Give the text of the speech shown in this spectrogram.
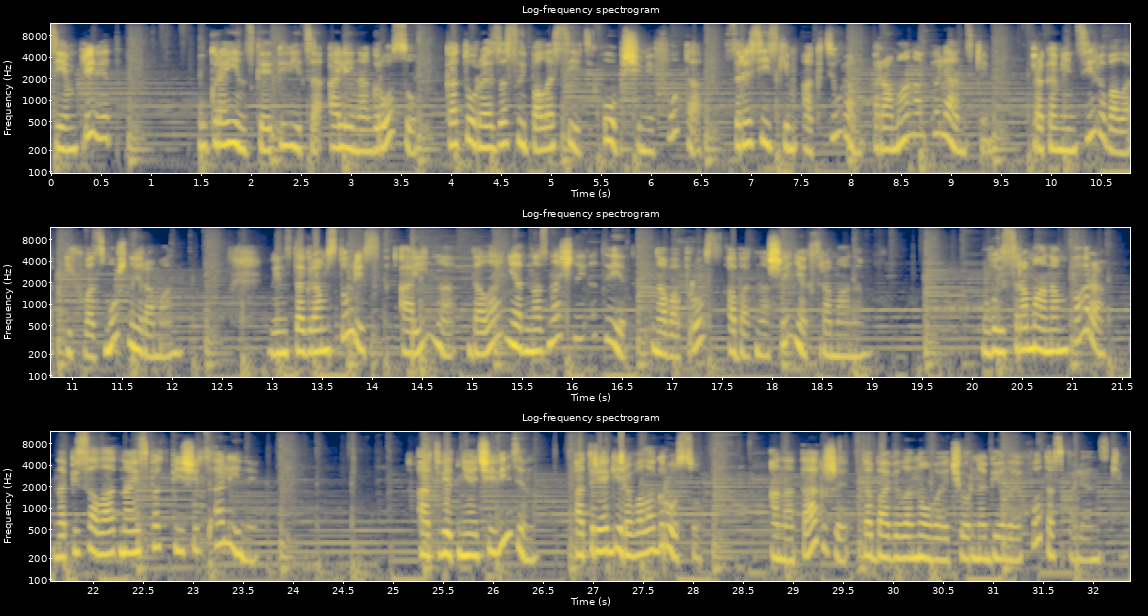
Всем привет! Украинская певица Алина Гросу, которая засыпала сеть общими фото с российским актером Романом Полянским, прокомментировала их возможный роман. В Instagram Stories Алина дала неоднозначный ответ на вопрос об отношениях с Романом. «Вы с Романом пара?» – написала одна из подписчиц Алины. «Ответ не очевиден?» – отреагировала Гросу. Она также добавила новое черно-белое фото с Полянским.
